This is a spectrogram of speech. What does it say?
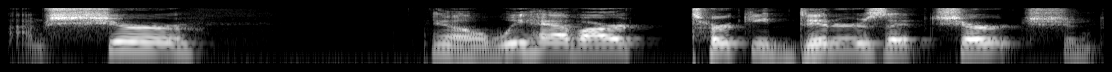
I'm sure, you know, we have our turkey dinners at church and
